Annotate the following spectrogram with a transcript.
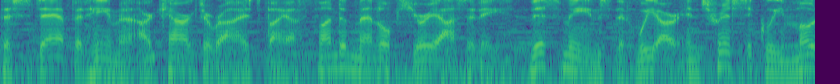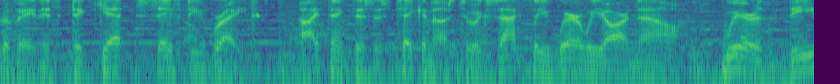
The staff at HIMA are characterized by a fundamental curiosity. This means that we are intrinsically motivated to get safety right. I think this has taken us to exactly where we are now. We're the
